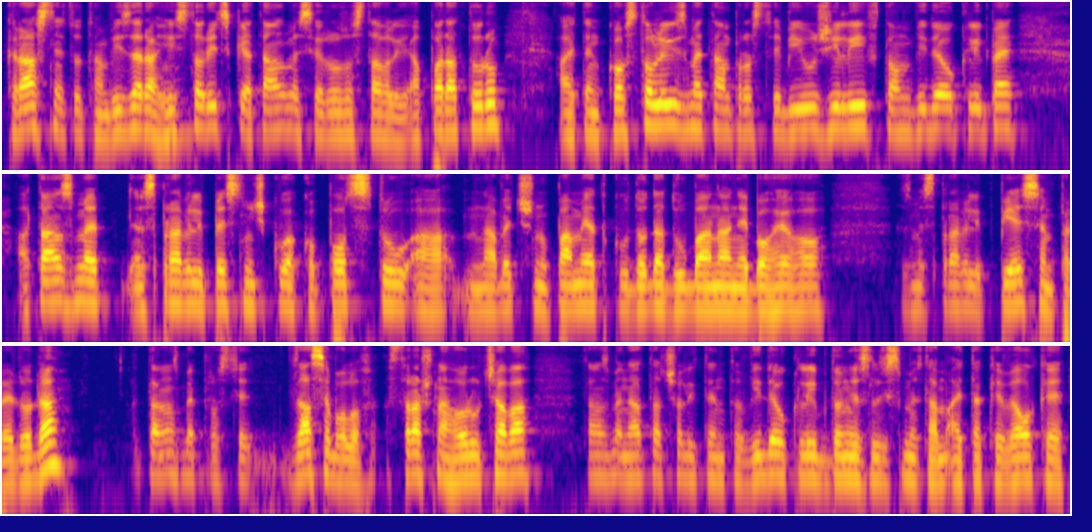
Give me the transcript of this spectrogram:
Krásne to tam vyzerá historicky a tam sme si rozostavili aparatúru. Aj ten kostolík sme tam proste využili v tom videoklipe a tam sme spravili pesničku ako poctu a na väčšinu pamiatku Doda Dubana nebohého sme spravili piesem pre Doda. Tam sme proste, zase bolo strašná horúčava, tam sme natáčali tento videoklip, donesli sme tam aj také veľké eh,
